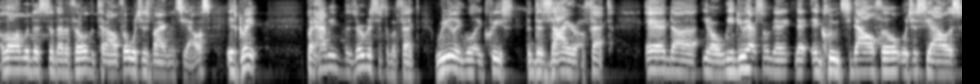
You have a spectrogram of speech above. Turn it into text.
along with the sildenafil, the tadalafil, which is Viagra and Cialis, is great. But having the nervous system effect really will increase the desire effect. And, uh, you know, we do have something that, that includes sildenafil, which is Cialis,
